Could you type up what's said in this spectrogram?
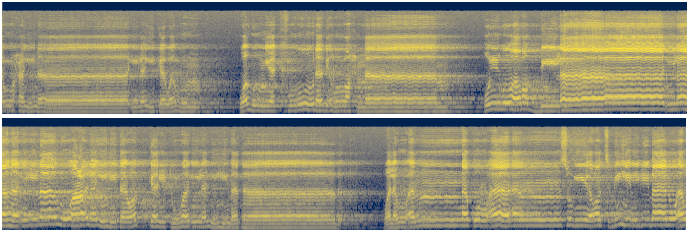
أوحينا إليك وهم وهم يكفرون بالرحمن. قل هو ربي لا إله إلا هو عليه توكلت وإليه متاب. ولو أن قرآنا سيرت به الجبال أو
